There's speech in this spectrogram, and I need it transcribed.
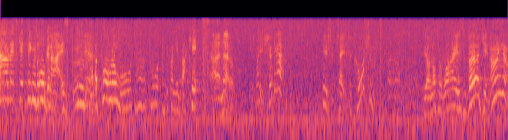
now let's get things organised. Uh, pour on water, pour. Have you got any buckets? Uh, no. Well, you should have. You should take precautions. You're not a wise virgin, are you? uh,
